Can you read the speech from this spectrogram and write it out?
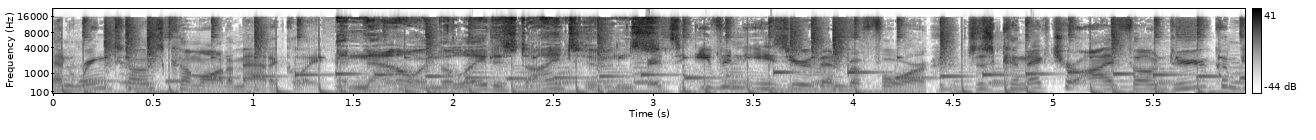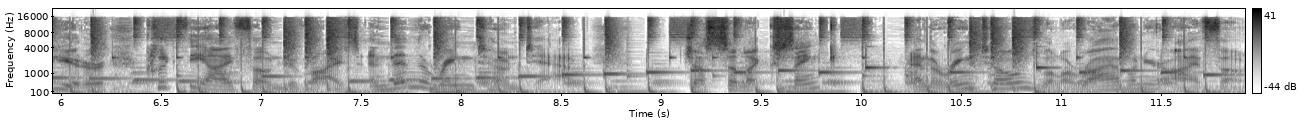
and ringtones come automatically. And now in the latest iTunes, It's even easier than before. Just connect your iPhone to your computer, click the iPhone device, and then the ringtone tab. Just select sync, and the ringtones will arrive on your iPhone.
